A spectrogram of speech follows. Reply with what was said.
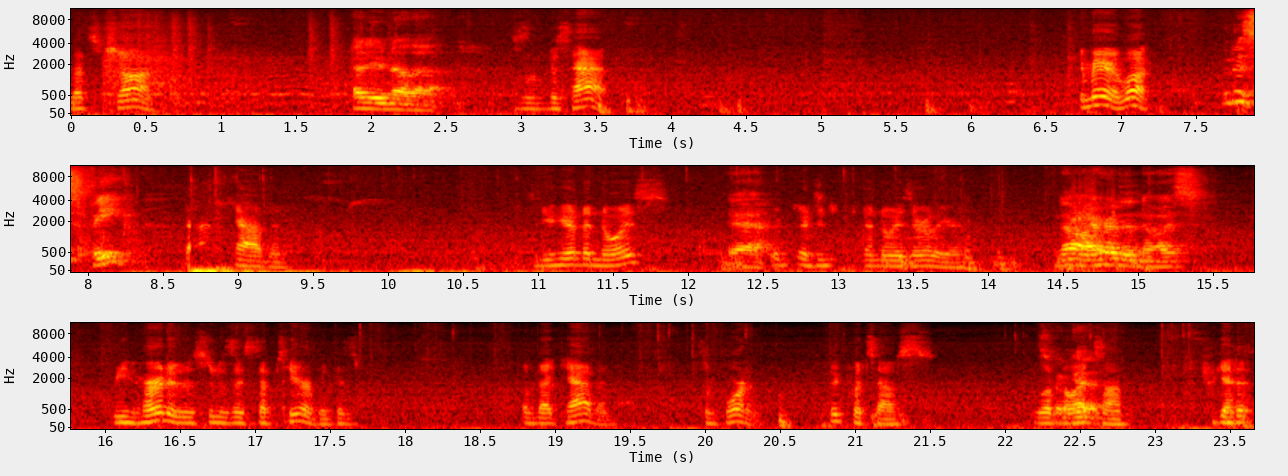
That's John. How do you know that? This is his hat. Come here, look. Look at his feet. Cabin. Did you hear the noise? Yeah. Or, or did you hear the noise earlier? No, I heard the noise. We heard it as soon as I stepped here because of that cabin. It's important. Bigfoot's house. We left the lights it. on. Forget it.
